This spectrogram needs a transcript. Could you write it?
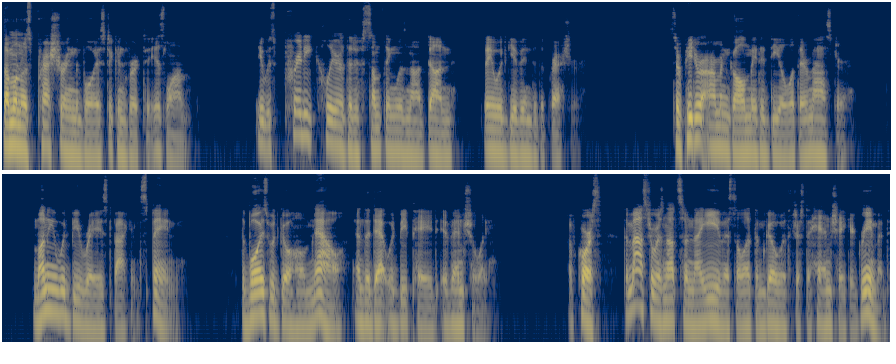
Someone was pressuring the boys to convert to Islam. It was pretty clear that if something was not done, they would give in to the pressure. Sir Peter Armengol made a deal with their master, money would be raised back in Spain. The boys would go home now, and the debt would be paid eventually. Of course, the master was not so naive as to let them go with just a handshake agreement.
